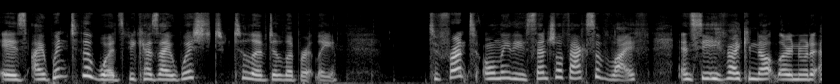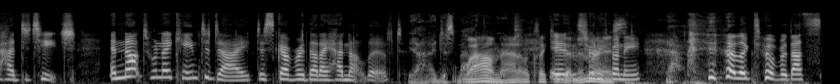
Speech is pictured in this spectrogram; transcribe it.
is I went to the woods because I wished to live deliberately, to front only the essential facts of life and see if I could not learn what it had to teach, and not when I came to die discover that I had not lived. yeah, I just Wow, the words. Matt, it looks like you It got was pretty memorized. funny. I looked over. That's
